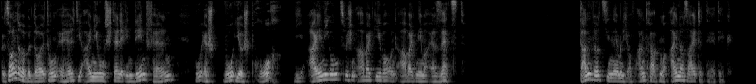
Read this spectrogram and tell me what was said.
Besondere Bedeutung erhält die Einigungsstelle in den Fällen, wo, er, wo ihr Spruch die Einigung zwischen Arbeitgeber und Arbeitnehmer ersetzt. Dann wird sie nämlich auf Antrag nur einer Seite tätig.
